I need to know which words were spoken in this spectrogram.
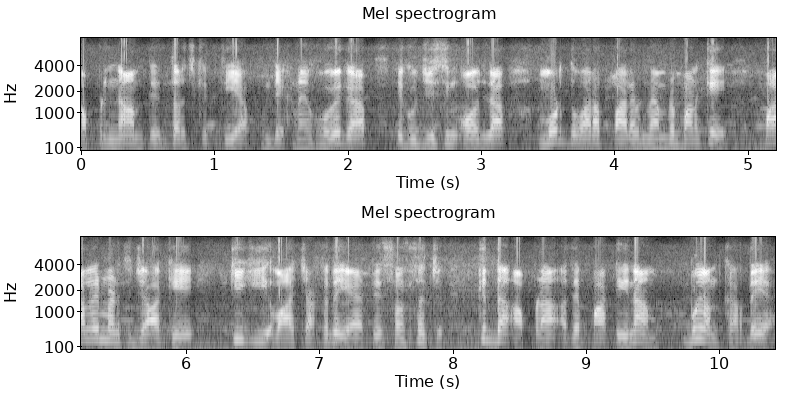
ਆਪਣੇ ਨਾਮ ਤੇ ਦਰਜ ਕੀਤੀ ਹੈ। ਹੁਣ ਦੇਖਣਾ ਇਹ ਹੋਵੇਗਾ। ਕਿ ਗੁਰਜੀਤ ਸਿੰਘ ਔਜਲਾ ਮੁੜ ਦੁਬਾਰਾ ਪਾਰਲੀਮੈਂਟ ਮੈਂਬਰ ਬਣ ਕੇ ਪਾਰਲੀਮੈਂਟ 'ਚ ਜਾ ਕੇ ਕੀ ਕੀ ਆਵਾਜ਼ ਚੱਕਦੇ ਆ ਤੇ ਸੰਸਦ 'ਚ ਕਿੱਦਾਂ ਆਪਣਾ ਅਤੇ ਪਾਰਟੀ ਨਾਮ ਬੁਲੰਦ ਕਰਦੇ ਆ।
